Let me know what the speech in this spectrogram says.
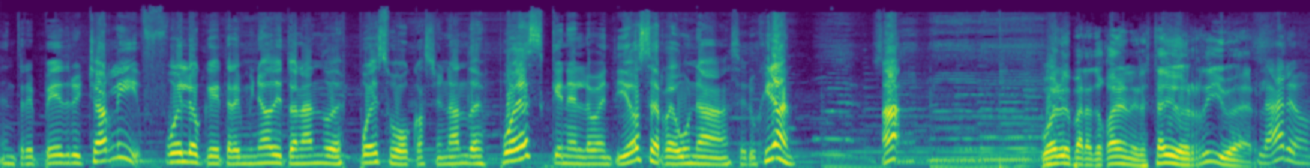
entre Pedro y Charlie fue lo que terminó detonando después o ocasionando después que en el 92 se reúna Cerú Girán. Ah, Vuelve para tocar en el estadio de River. claro.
